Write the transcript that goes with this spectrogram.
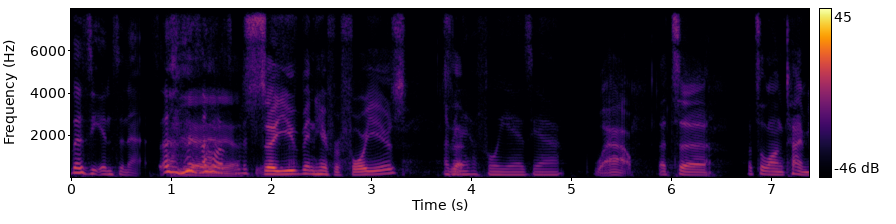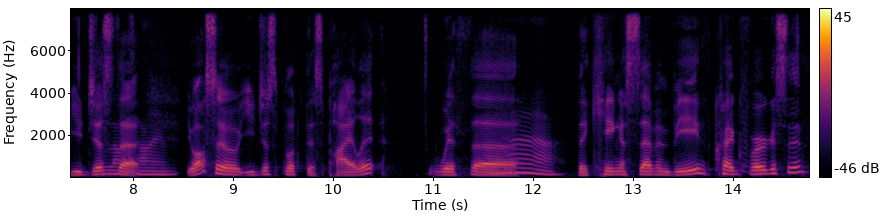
there's the internet. yeah, Someone's yeah. So you've been here for four years. I've Is been that- here for four years. Yeah, wow, that's a that's a long time. You just long uh, time. you also you just booked this pilot with uh, yeah, the King of Seven B, Craig Ferguson.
